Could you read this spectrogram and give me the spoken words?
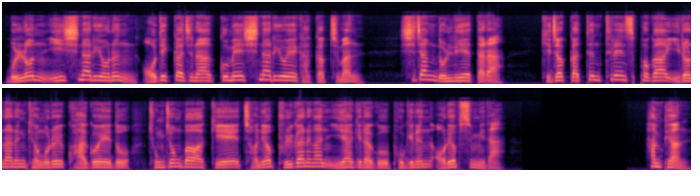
물론 이 시나리오는 어디까지나 꿈의 시나리오에 가깝지만 시장 논리에 따라 기적 같은 트랜스퍼가 일어나는 경우를 과거에도 종종 봐왔기에 전혀 불가능한 이야기라고 보기는 어렵습니다. 한편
